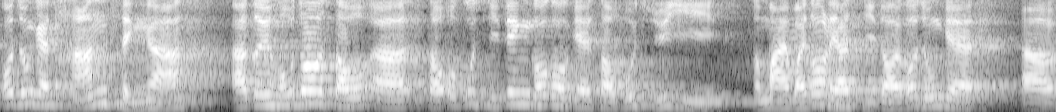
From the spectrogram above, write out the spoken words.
嗰种嘅坦诚啊，啊对好多受诶、受奥古士丁嗰个嘅受苦主义，同埋维多利亚时代嗰种嘅诶、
